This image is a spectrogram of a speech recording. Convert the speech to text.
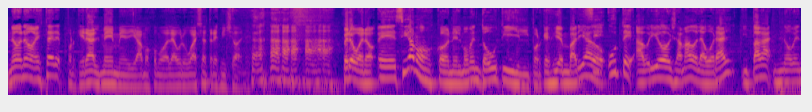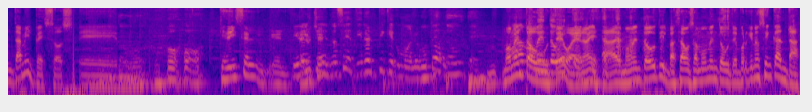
No, no, esta era porque era el meme, digamos, como la uruguaya 3 millones. Pero bueno, eh, sigamos con el momento útil porque es bien variado. Sí. UTE abrió llamado laboral y paga 90 mil pesos. Eh, ¿Qué dice el, el el no sé, tiró el pique como locutor. Momento, Ah, momento UTE, UTE. bueno, ahí está, de momento útil pasamos a momento UTE, porque nos encanta.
